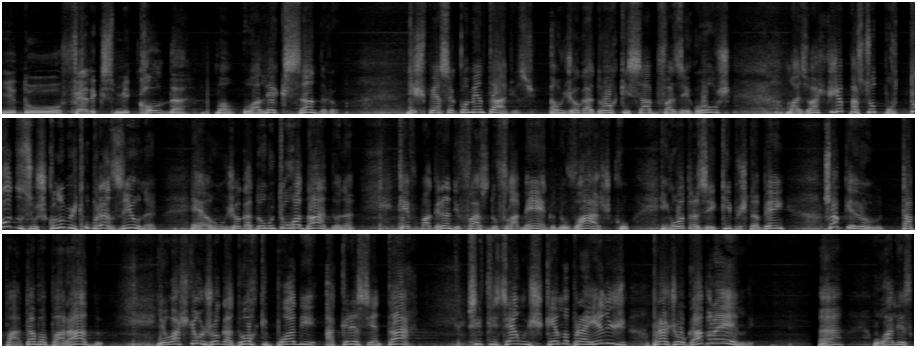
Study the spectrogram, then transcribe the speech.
e do Félix Mikolda? Bom, o Alexandro dispensa comentários. É um jogador que sabe fazer gols, mas eu acho que já passou por todos os clubes do Brasil, né? É um jogador muito rodado, né? Teve uma grande fase no Flamengo, no Vasco, em outras equipes também. Só que eu estava parado. Eu acho que é um jogador que pode acrescentar se fizer um esquema para eles, para jogar para ele. né? O Alex-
